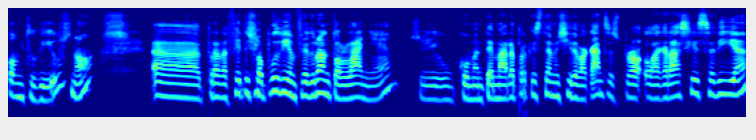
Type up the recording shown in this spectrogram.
com tu dius, no? Uh, però, de fet, això ho podríem fer durant tot l'any, eh? O sigui, ho comentem ara perquè estem així de vacances, però la gràcia seria,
